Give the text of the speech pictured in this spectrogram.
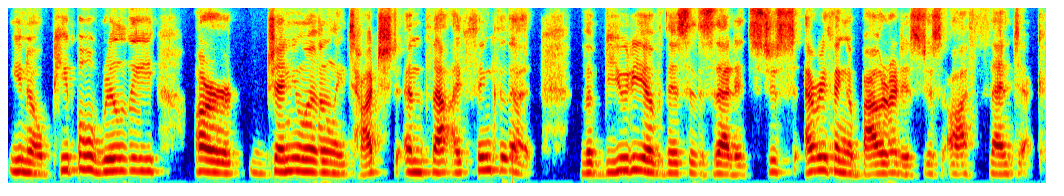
you know, people really are genuinely touched and that i think that the beauty of this is that it's just everything about it is just authentic.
